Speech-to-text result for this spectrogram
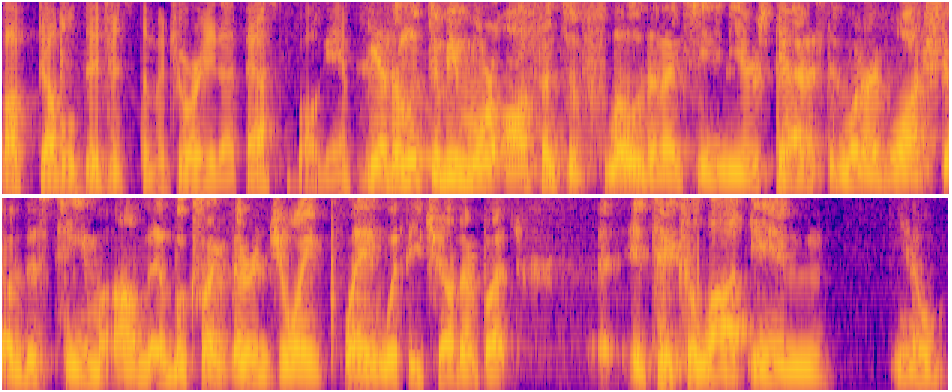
up double digits the majority of that basketball game. Yeah, there looked to be more offensive flow than I've seen in years past and what I've watched of this team. Um, it looks like they're enjoying playing with each other, but it takes a lot in, you know,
